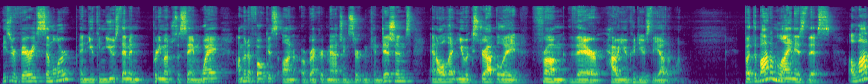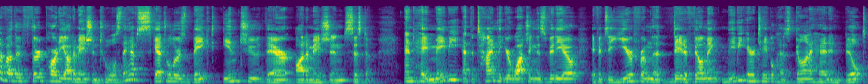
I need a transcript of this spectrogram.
These are very similar and you can use them in pretty much the same way. I'm going to focus on a record matching certain conditions and I'll let you extrapolate from there how you could use the other one. But the bottom line is this. A lot of other third-party automation tools, they have schedulers baked into their automation system. And hey, maybe at the time that you're watching this video, if it's a year from the date of filming, maybe Airtable has gone ahead and built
